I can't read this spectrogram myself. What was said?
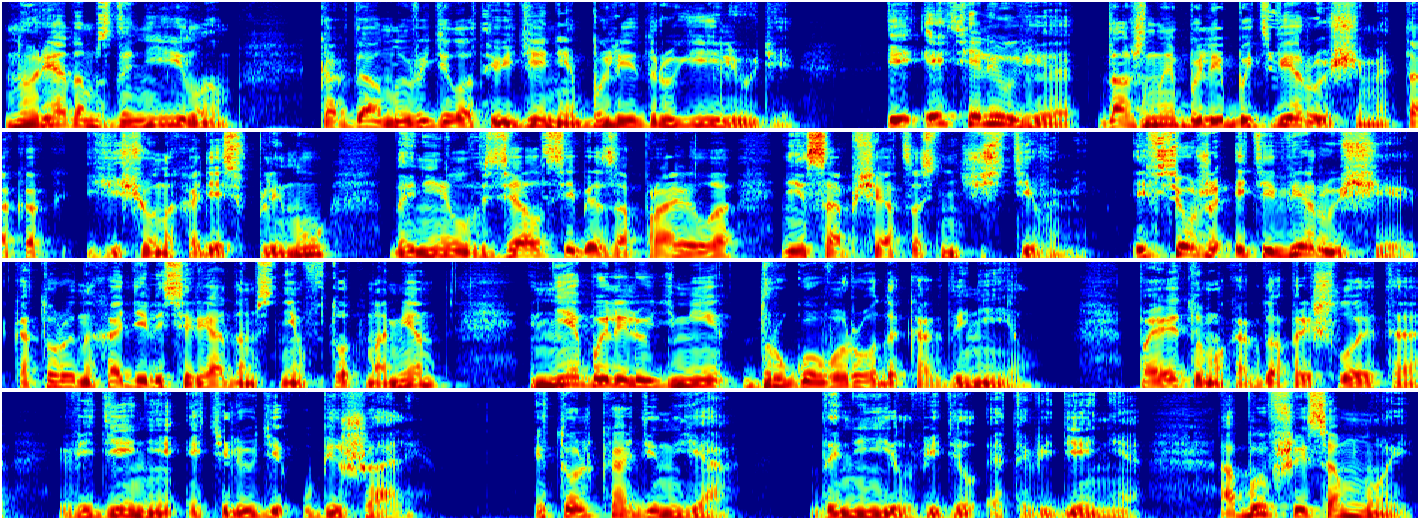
Но рядом с Даниилом, когда он увидел это видение, были и другие люди. И эти люди должны были быть верующими, так как, еще находясь в плену, Даниил взял себе за правило не сообщаться с нечестивыми. И все же эти верующие, которые находились рядом с ним в тот момент, не были людьми другого рода, как Даниил. Поэтому, когда пришло это видение, эти люди убежали. И только один я, Даниил, видел это видение, а бывшие со мной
